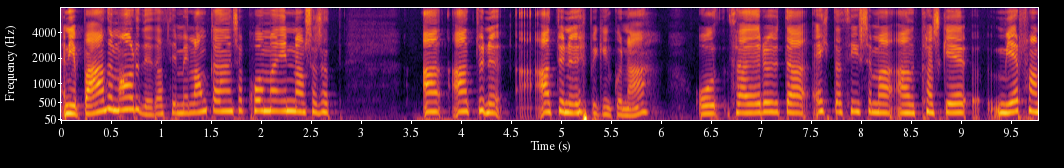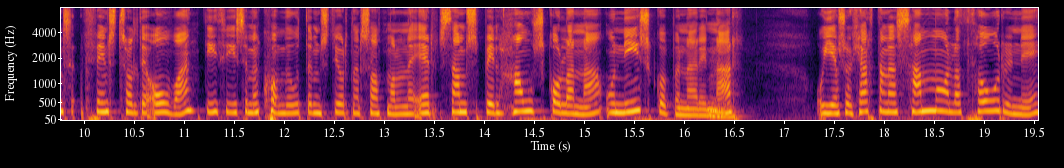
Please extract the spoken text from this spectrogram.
En ég baðum orðið að því mér langaði eins að koma inn á atvinnu uppbygginguna og það er auðvitað eitt af því sem að, að kannski er, mér fannst, finnst svolítið óvand í því sem er komið út um stjórnarsáttmáluna er samspil háskólana og nýsköpunarinnar mm. og ég er svo hjartanlega sammála þórunni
